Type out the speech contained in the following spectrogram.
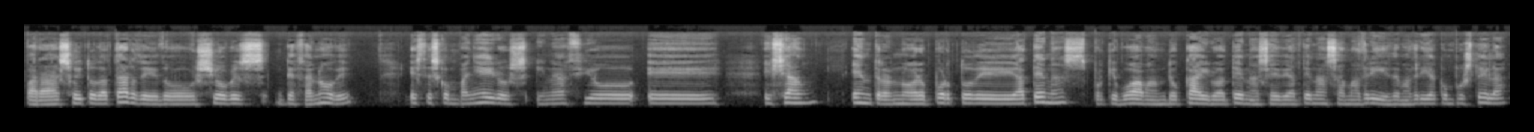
para as 8 da tarde do xoves 19 Estes compañeiros, Ignacio e, e Xan, entran no aeroporto de Atenas, porque voaban do Cairo a Atenas e de Atenas a Madrid, de Madrid a Compostela,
